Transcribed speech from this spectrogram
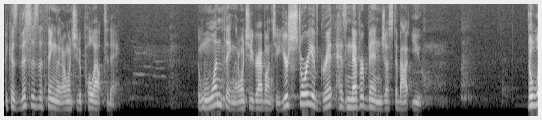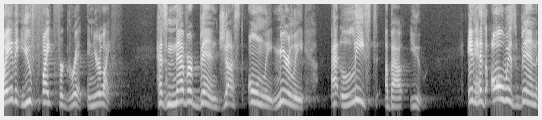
Because this is the thing that I want you to pull out today. The one thing that I want you to grab onto your story of grit has never been just about you. The way that you fight for grit in your life has never been just only, merely, at least about you. It has always been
